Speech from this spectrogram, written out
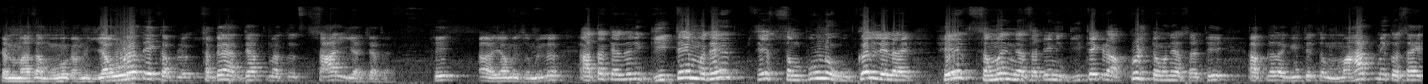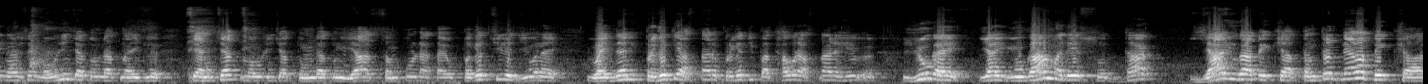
कारण माझा मोह घालून एवढंच एक आपलं सगळ्या अध्यात्माचं सार याच्यात आहे. हे यामध्ये समजलं आता त्यासाठी गीतेमध्ये हे संपूर्ण उकललेलं आहे हे समजण्यासाठी आणि गीतेकडे आकृष्ट होण्यासाठी आपल्याला गीतेचं महात्म्य कसं आहे ज्ञानेश्वर मौलींच्या तोंडात ऐकलं त्यांच्याच मौलीच्या तोंडातून या संपूर्ण आता प्रगतशील जीवन आहे. वैज्ञानिक प्रगती असणारं प्रगती पथावर असणारं हे युग आहे. या युगामध्ये सुद्धा या युगापेक्षा तंत्रज्ञानापेक्षा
